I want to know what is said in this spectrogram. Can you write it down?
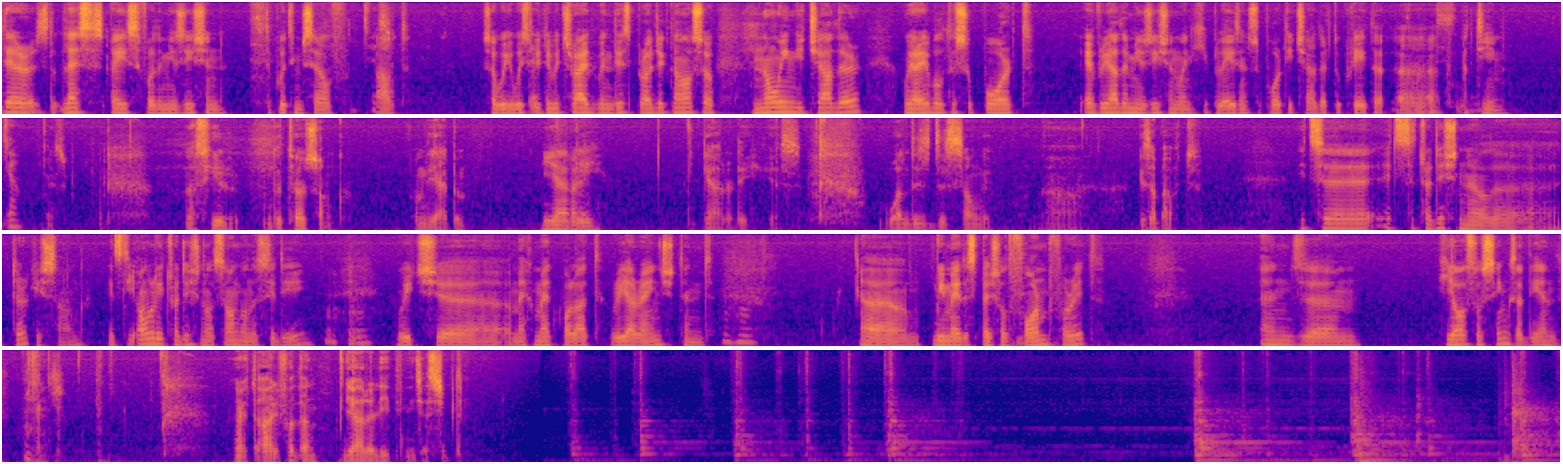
there's less space for the musician to put himself Yes. out. So we, we, we, we tried with this project and also knowing each other, we are able to support every other musician when he plays and support each other to create a, a, a team. Yeah. Yes. Let's hear the third song from the album. Yarali. Yarali, yes. What is this song uh, is about? It's a it's a traditional uh, Turkish song. It's the only traditional song on the CD, Mhm. which uh, Mehmet Polat rearranged, and Mhm. um, we made a special form for it. And um, he also sings at the end. Yes. Evet Arifa'dan Yarali'yi dinleyeceğiz şimdi. Thank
